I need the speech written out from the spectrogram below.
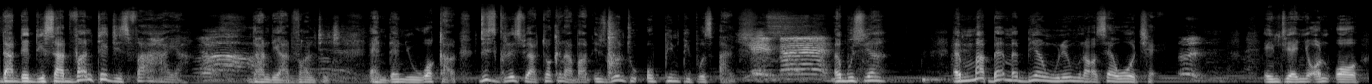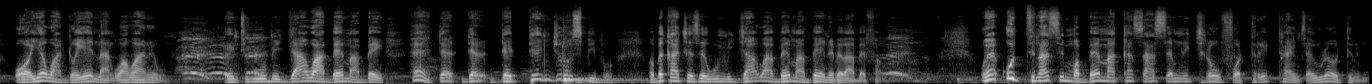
that the disadvantage is far higher than the advantage. And then you walk out. This grace we are talking about is going to open people's eyes. Amen. abusua ɛma bɛrima bi ahunahuna wo sɛ wokyɛ enti ɛnyɛ ɔn- ɔ- ɔyɛ na waware enti womegyaa wo a bɛrima bɛn hey, the, the, the dangerous people. Ɔbɛka kyerɛ sɛ womegyaa wo a bɛrima bɛn na ɛbɛba bɛfa wotena ase ma bɛrima ka for three times. Awura wo tirim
